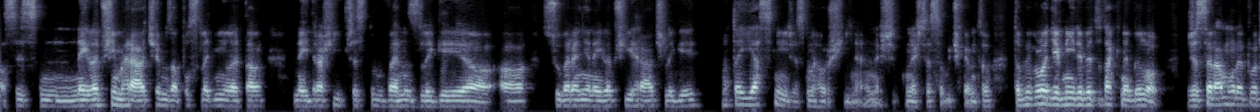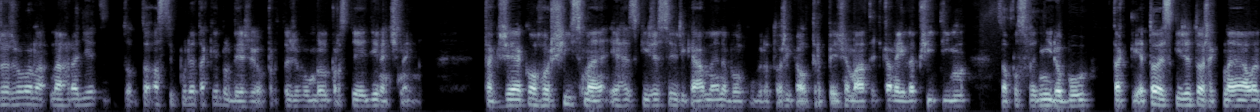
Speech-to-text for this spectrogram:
asi s nejlepším hráčem za poslední leta, nejdražší přestup ven z ligy a, a suverénně nejlepší hráč ligy, no to je jasný, že jsme horší ne? Než, než se Součkem. To, to by bylo divný, kdyby to tak nebylo. Že se nám ho nepodařilo na, nahradit, to, to asi půjde taky blbě, že jo? protože on byl prostě jedinečný. Takže jako horší jsme, je hezký, že si říkáme, nebo kdo to říkal Trpy, že má teďka nejlepší tým za poslední dobu, tak je to hezký, že to řekne, ale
